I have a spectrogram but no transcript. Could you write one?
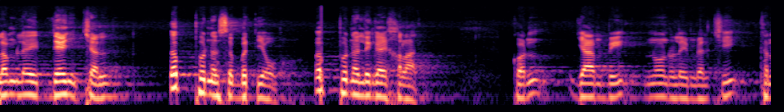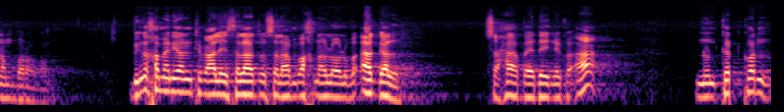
lam lay dencal ëpp na sa bët yow ëpp na li ngay xalaat kon jaam bi noonu lay mel ci kanam boromam bi nga xamee ne yonente bi alayhi salaatu wasalaam wax na loolu ba àggal saxaaba yi dañ ne ko ah nun kat kon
